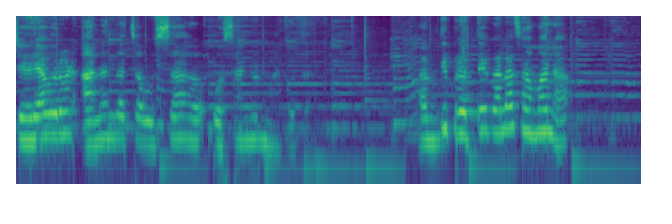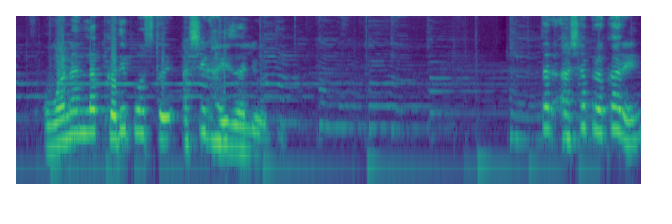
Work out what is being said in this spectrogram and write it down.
चेहऱ्यावरून आनंदाचा उत्साह ओसांडून वाहत होता. अगदी प्रत्येकालाच आम्हाला वननला कधी पोचतोय अशी घाई झाली होती. तर अशा प्रकारे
